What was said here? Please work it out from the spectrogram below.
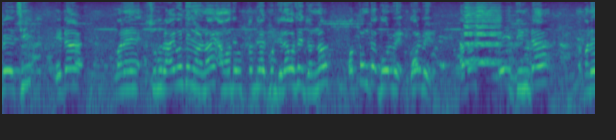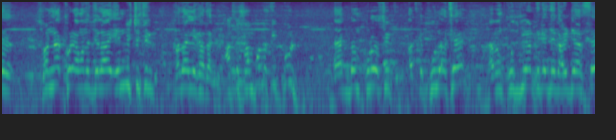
পেয়েছি। এটা মানে শুধু রায়গঞ্জের জন্য নয়, আমাদের উত্তর দিনাজপুর জেলাবাসীর জন্য অত্যন্ত গর্বের গর্বের। এবং এই দিনটা মানে স্বর্ণাক্ষরে আমাদের জেলায় এনবিসটিসির খাতায় লেখা থাকবে। আজকে সম্পূর্ণ সিট ফুল? একদম পুরো সিট আজকে ফুল আছে এবং কুচবিহার থেকে যে গাড়িটি আসছে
